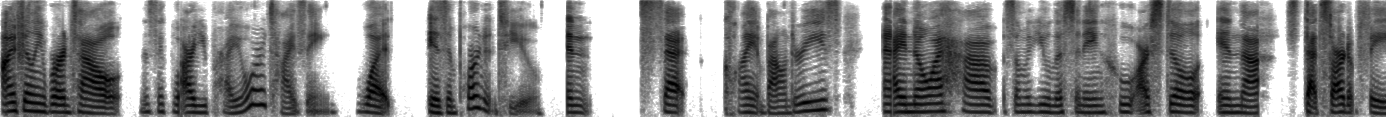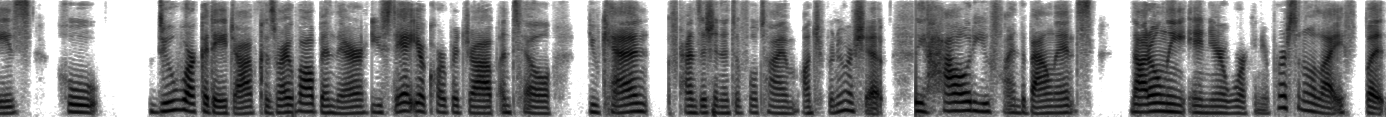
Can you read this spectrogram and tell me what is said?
I'm feeling burnt out. And it's like, well, are you prioritizing what is important to you and set client boundaries? And I know I have some of you listening who are still in that that startup phase who do work a day job because we've all been there. You stay at your corporate job until you can transition into full-time entrepreneurship how do you find the balance not only in your work and your personal life but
